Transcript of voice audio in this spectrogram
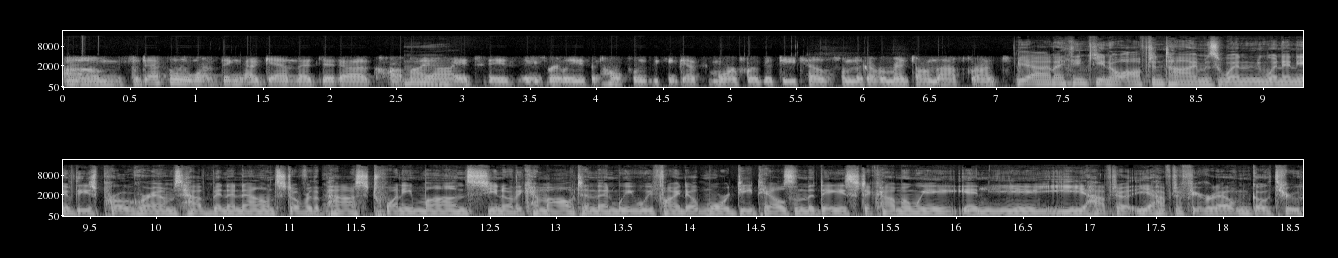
Um, so definitely one thing again that did uh, caught my mm. eye in today's news release, and hopefully we can get some more further details from the government on that front. Yeah, and I think you know oftentimes when when any of these programs have been announced over the past 20 months, you know they come out and then we, we find out more details in the days to come, and we and you, you have to you have to figure it out and go through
